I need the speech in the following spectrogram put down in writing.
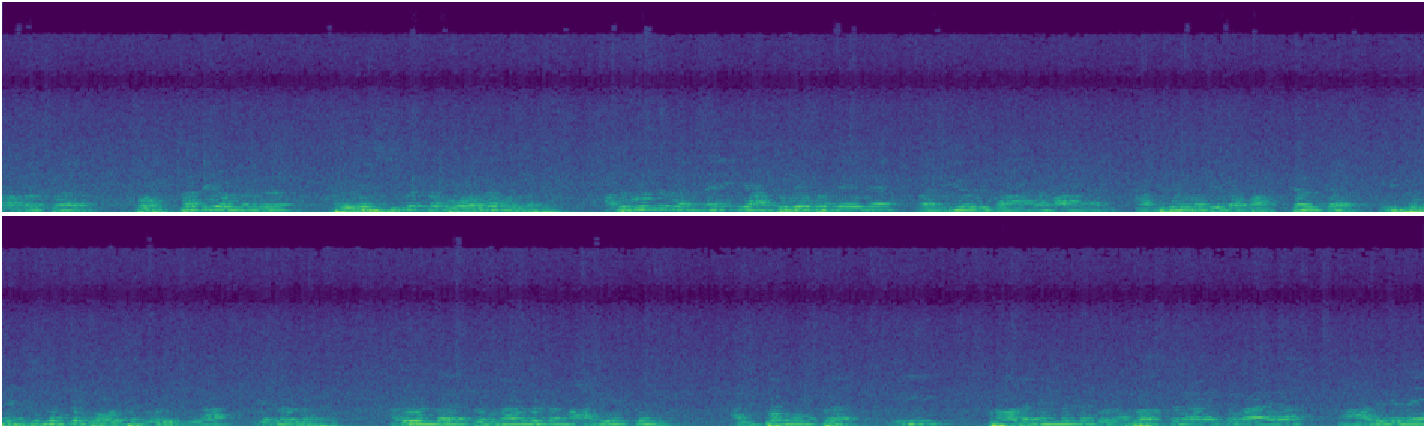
നമുക്ക് സ്വസ്ഥതയുള്ളത് പ്രതിഷ്ഠിത ബോധമുള്ളത്. അതുകൊണ്ട് തന്നെ ഈ അതിരൂപതയുടെ വലിയൊരു ദാനമാണ് അതിരൂപതയുടെ മക്കൾക്ക് ഈ സുരക്ഷിതത്വ ബോധം കൊടുക്കുക എന്നുള്ളത്. അതുകൊണ്ട് ബഹുമാനപ്പെട്ട മാലിയത്തിൽ അല്പം മുമ്പ് ഈ ഭവനങ്ങളുടെ ഗുണഭോക്താക്കളായ ആളുകളെ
